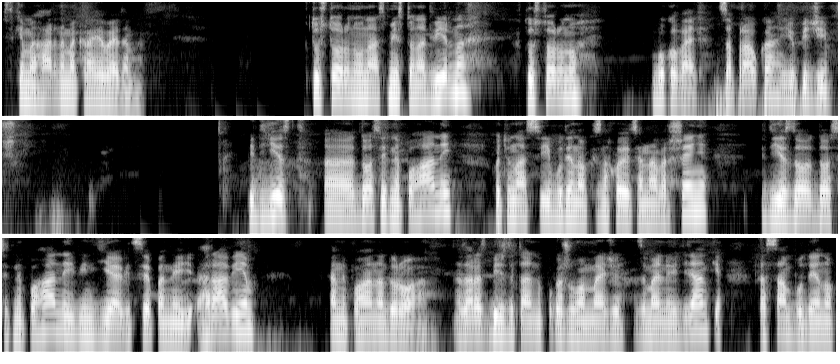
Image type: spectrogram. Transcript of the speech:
з такими гарними краєвидами. В ту сторону у нас місто Надвірна, ту сторону Буковель. Заправка UPG. Під'їзд е, досить непоганий, хоч у нас і будинок знаходиться на вершині. Під'їзд до- досить непоганий, він є відсипаний гравієм, така непогана дорога. Зараз більш детально покажу вам межі земельної ділянки та сам будинок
